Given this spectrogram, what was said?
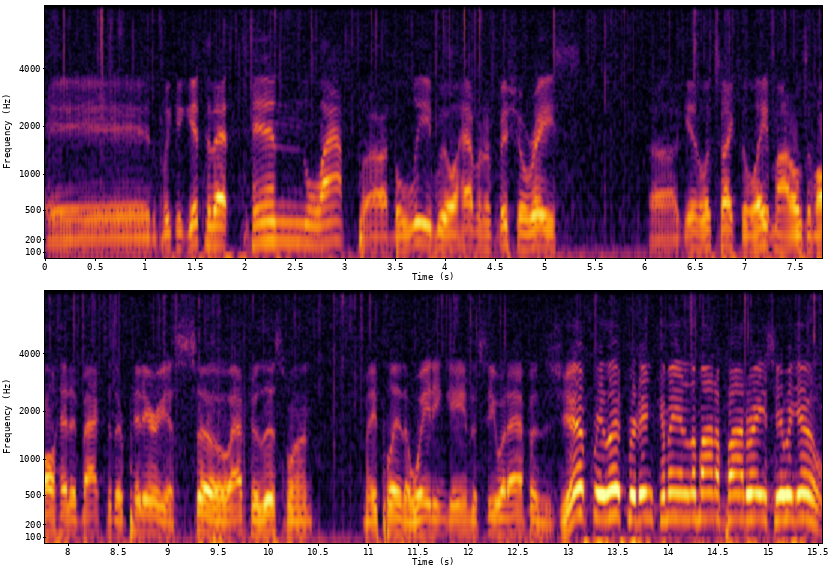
And if we could get to that 10 lap, I believe we'll have an official race. Uh, again, it looks like the late models have all headed back to their pit area. So after this one, may play the waiting game to see what happens. Jeffrey Lippert in command of the modified race. Here we go.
